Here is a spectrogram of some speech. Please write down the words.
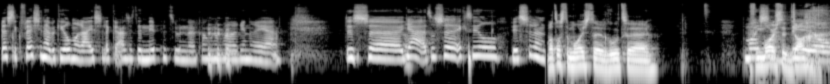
plastic flesje. En heb ik heel mijn reis lekker aan zitten nippen. Toen kan ik me nog wel herinneren, ja. Dus uh, oh. ja, het was uh, echt heel wisselend. Wat was de mooiste route? De mooiste, mooiste dag?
